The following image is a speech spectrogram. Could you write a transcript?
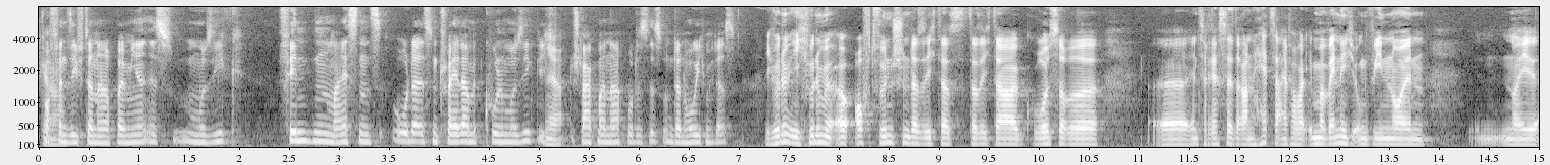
Genau. offensiv danach. Bei mir ist Musik finden meistens oder ist ein Trailer mit cooler Musik. Ich Ja. schlag mal nach, wo das ist und dann hole ich mir das. Ich würde, ich würde mir oft wünschen, dass ich das, dass ich da größere äh, Interesse dran hätte. Einfach weil immer wenn ich irgendwie einen neuen, neue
